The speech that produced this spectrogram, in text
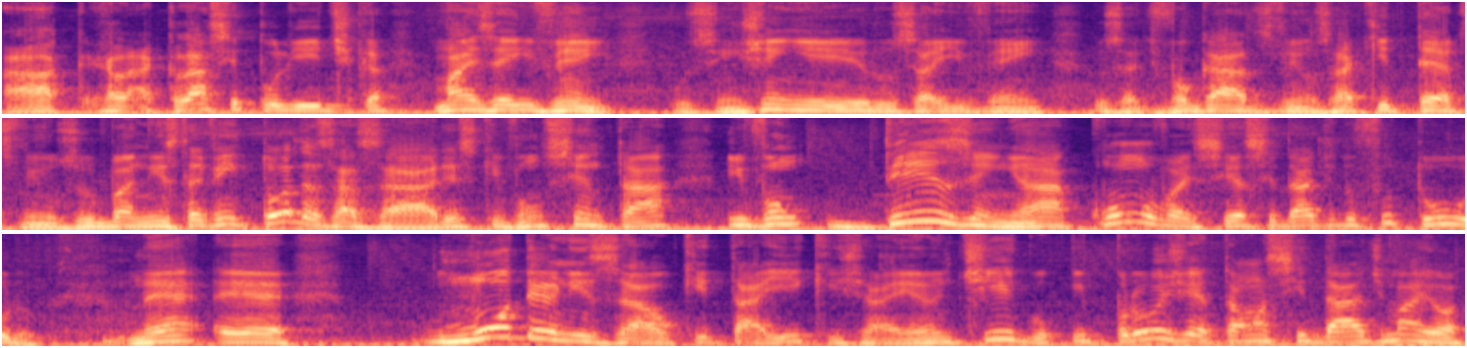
a, a classe política, mas aí vem os engenheiros, aí vem os advogados, vem os arquitetos, vem os urbanistas, aí vem todas as áreas que vão sentar e vão desenhar como vai ser a cidade do futuro, né? É, modernizar o que está aí, que já é antigo, e projetar uma cidade maior.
